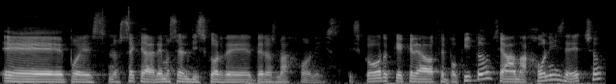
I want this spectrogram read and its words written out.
eh, pues no sé, quedaremos en el Discord de, los Majonis. Discord que he creado hace poquito, se llama Majonis, de hecho,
